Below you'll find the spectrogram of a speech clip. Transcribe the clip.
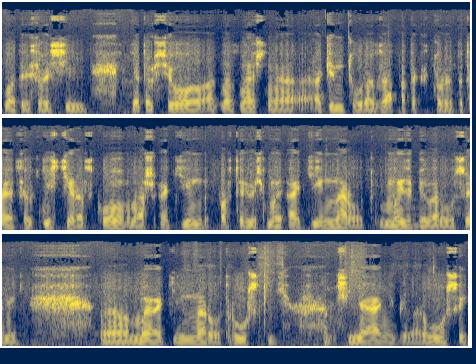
в адрес России, это все однозначно агентура Запада, которая пытается внести раскол в наш один, повторюсь, мы один народ. Мы с белорусами, мы один народ, русский. Россияне, белорусы,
